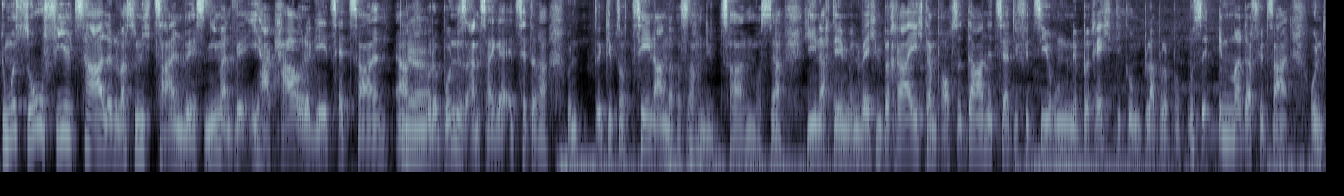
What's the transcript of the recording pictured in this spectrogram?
du musst so viel zahlen, was du nicht zahlen willst. Niemand will IHK oder GZ zahlen, ja, ja. oder Bundesanzeiger etc. Und da gibt's noch zehn andere Sachen, die du zahlen musst, ja. Je nachdem in welchem Bereich, dann brauchst du da eine Zertifizierung, eine Berechtigung, bla bla bla. Musst du immer dafür zahlen. Und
